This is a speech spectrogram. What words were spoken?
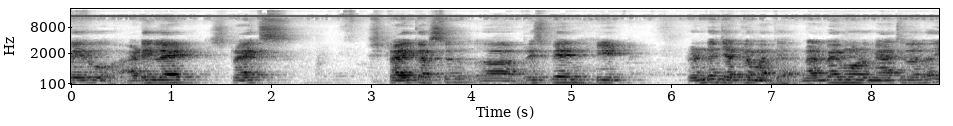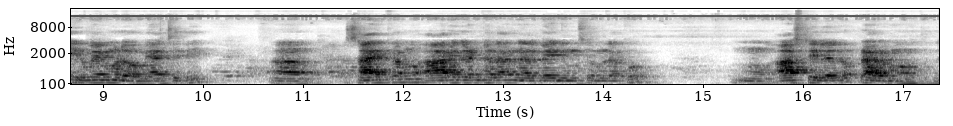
పేరు Adelaide Strikes Strikers Brisbane Heat రెండు జట్ల మధ్య నలభై మూడు మ్యాచ్లలో ఇరవై మూడవ మ్యాచ్ ఇది. సాయంత్రం ఆరు గంటల నలభై నిమిషములకు ఆస్ట్రేలియాలో ప్రారంభమవుతుంది.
